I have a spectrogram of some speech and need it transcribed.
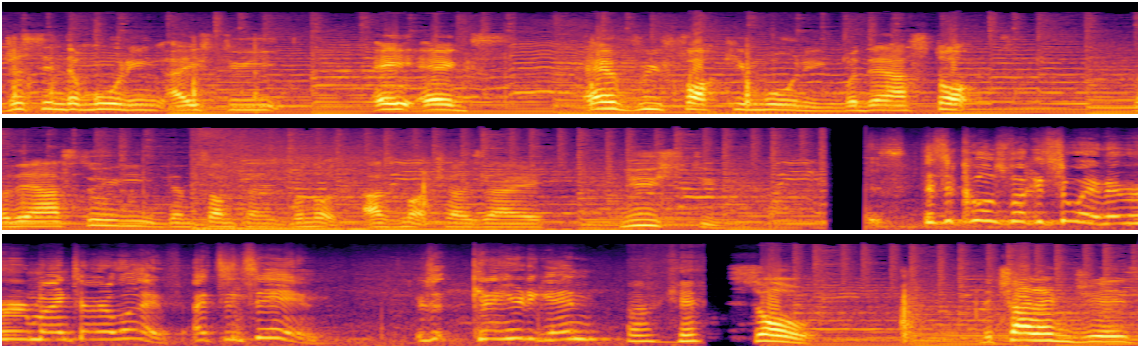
just in the morning I used to eat 8 eggs every fucking morning but then I stopped but then I still eat them sometimes, but not as much as I used to. That's the coolest fucking story I've ever heard in my entire life. That's insane. Can I hear it again? Okay. So, the challenge is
